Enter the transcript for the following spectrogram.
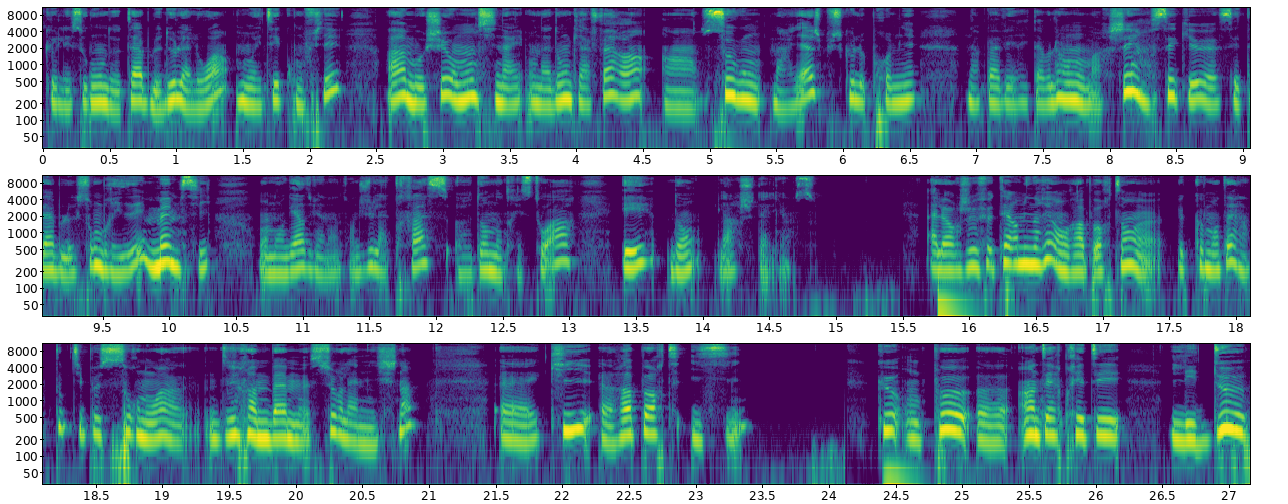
que les secondes tables de la loi, ont été confiées à Moshe au mont Sinaï. On a donc affaire à un second mariage, puisque le premier n'a pas véritablement marché. On sait que euh, ces tables sont brisées, même si on en garde bien entendu la trace euh, dans notre histoire et dans l'Arche d'Alliance. Alors je terminerai en rapportant euh, le commentaire un tout petit peu sournois du Rambam sur la Mishnah, qui rapporte ici qu'on peut interpréter les deux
